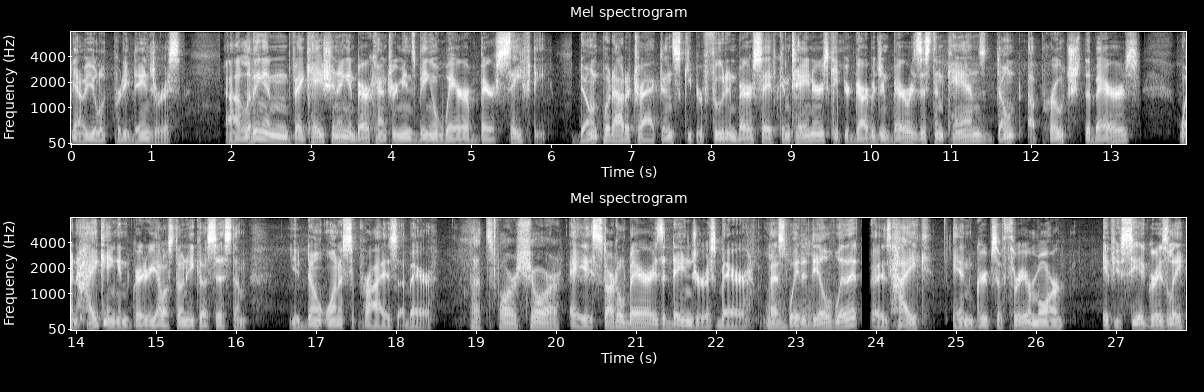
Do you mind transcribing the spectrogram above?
you know you look pretty dangerous. Uh, living and vacationing in bear country means being aware of bear safety. Don't put out attractants. Keep your food in bear safe containers. Keep your garbage in bear resistant cans. Don't approach the bears. When hiking in greater Yellowstone ecosystem, you don't want to surprise a bear. That's for sure. A startled bear is a dangerous bear. Best way to deal with it is hike in groups of three or more. If you see a grizzly,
